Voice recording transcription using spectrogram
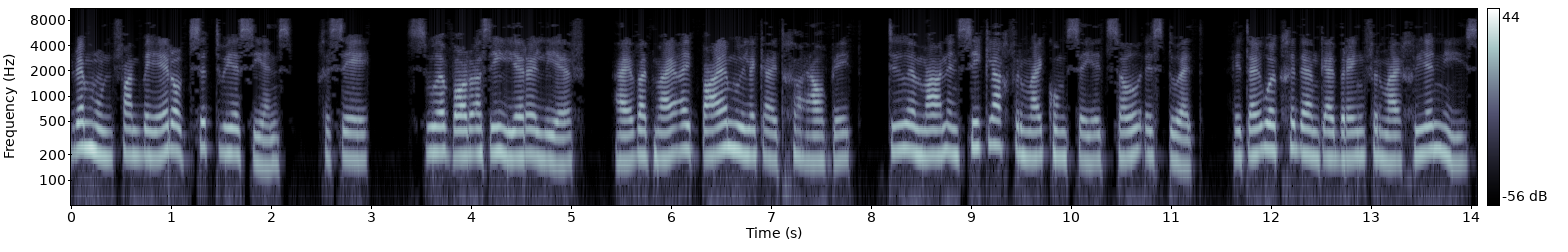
Remon van Beerotse twee seens, gesê, So waar as die Heere leef, hy wat mij uit baie moeilijkheid gehelp het, toe een man in Siklag voor mij kom sê het Saul is dood, het hy ook gedink hy breng vir my goeie nieuws.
